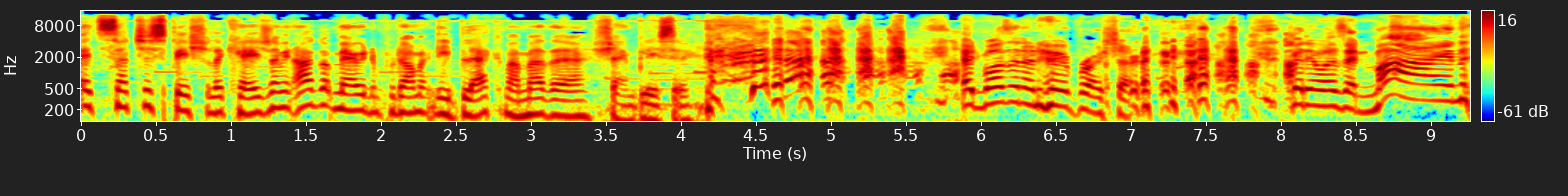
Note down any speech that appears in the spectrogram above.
it's such a special occasion. I mean, I got married in predominantly black. My mother, shame bless her. it wasn't in her brochure, but it was in mine.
